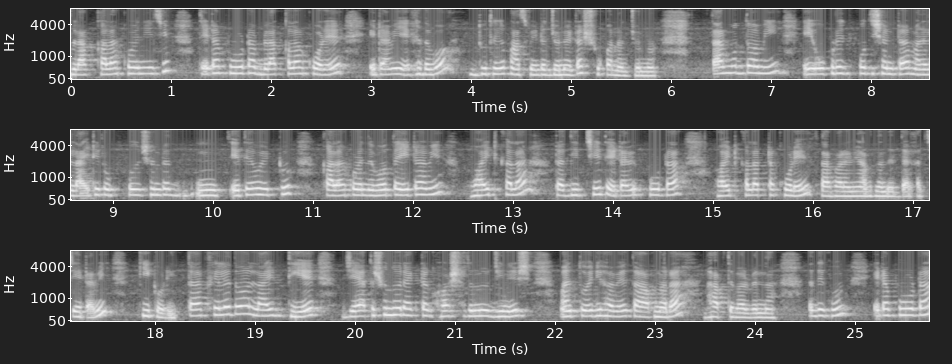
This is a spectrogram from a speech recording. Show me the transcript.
ব্ল্যাক কালার করে নিয়েছি। তো এটা পুরোটা ব্ল্যাক কালার করে এটা আমি রেখে দেবো দু থেকে পাঁচ মিনিটের জন্য এটা শুকানোর জন্য। তার মধ্যে আমি এই ওপরের পজিশনটা মানে লাইটের পজিশনটা এতেও একটু কালার করে নেব। তো এটা আমি হোয়াইট কালারটা দিচ্ছি। তো এটা আমি পুরোটা হোয়াইট কালারটা করে তারপর আমি আপনাদের দেখাচ্ছি এটা আমি কী করি। তা ফেলে দেওয়া লাইট দিয়ে যে এত সুন্দর একটা ঘর সাজানোর জিনিস মানে তৈরি হবে তা আপনারা ভাবতে পারবেন না। তা দেখুন, এটা পুরোটা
